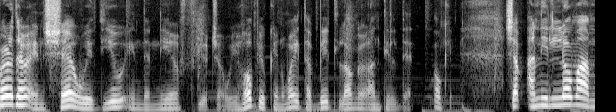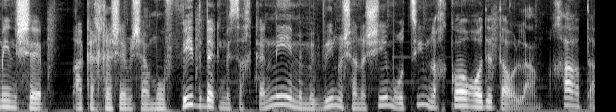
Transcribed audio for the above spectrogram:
further and share with you in the near future. We hope you can wait a bit longer until then. אוקיי. Okay. עכשיו, אני לא מאמין שרק אחרי שהם שמעו פידבק משחקנים, הם הבינו שאנשים רוצים לחקור עוד את העולם. חרטא.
